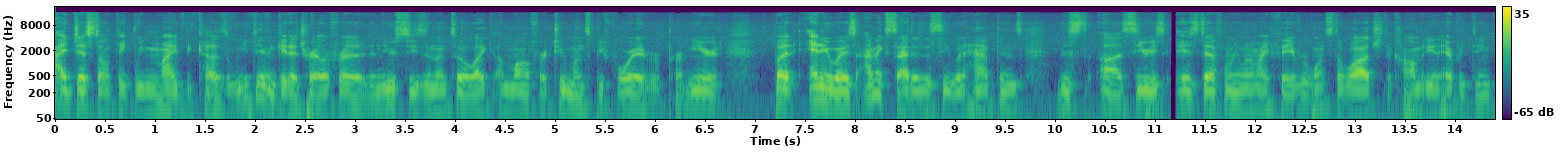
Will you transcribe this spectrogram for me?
I just don't think we might because we didn't get a trailer for the new season until like a month or two months before it premiered. But anyways, I'm excited to see what happens. This uh, series is definitely one of my favorite ones to watch. The comedy and everything.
